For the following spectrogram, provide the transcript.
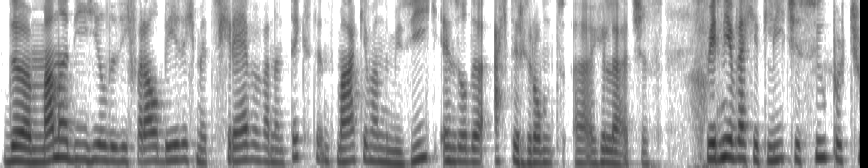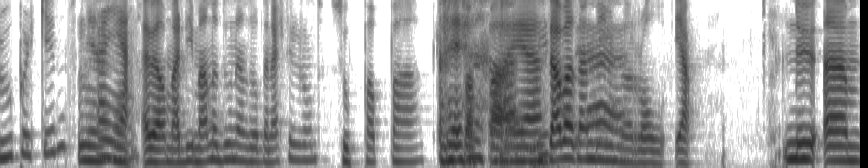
De mannen die hielden zich vooral bezig met schrijven van een tekst en het maken van de muziek en zo de achtergrondgeluidjes. Ik weet niet of dat je het liedje Super Trooper kent. Ja. Ah, ja. Ja. En wel, maar die mannen doen dan zo op de achtergrond soepapa, Ah, ja. soepapa. Ah, ja. Dus dat was dan die hun rol, ja. Nu, ehm,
